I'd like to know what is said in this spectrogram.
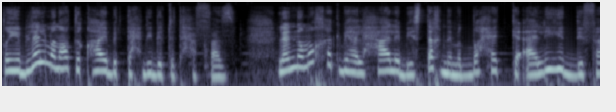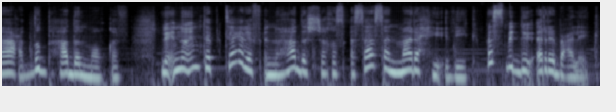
طيب ليه المناطق هاي بالتحديد بتتحفز؟ لأنه مخك بهالحالة بيستخدم الضحك كآلية دفاع ضد هذا الموقف لأنه أنت بتعرف أنه هذا الشخص أساسا ما رح يأذيك بس بده يقرب عليك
